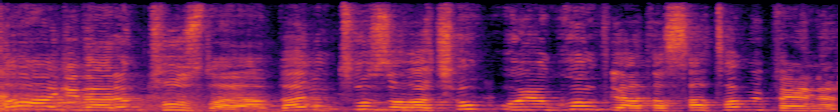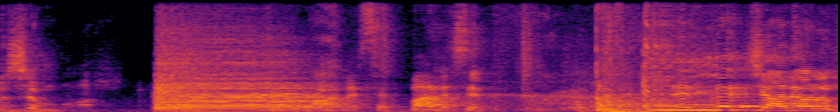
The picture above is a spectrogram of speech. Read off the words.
Ta giderim Tuzla'ya. Benim Tuzla'da çok uygun fiyata satan bir peynircim var. Maalesef, maalesef. Evet Cale Hanım.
